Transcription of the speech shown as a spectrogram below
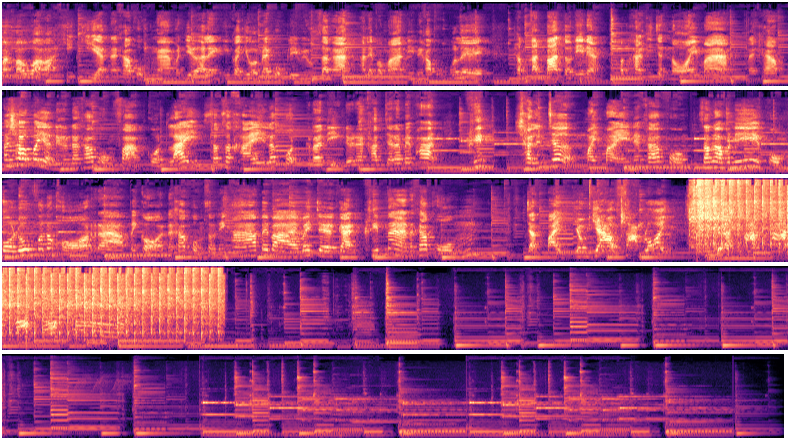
มันมาว่าขี้เกียจนะครับผมงานมันเยอะอะไรอย่างนี้ก็โยนให้ผมรีวิวซะงั้นอะไรประมาณนี้นะครับผมก็เลยทำการบ้านตัวนี้เนี่ยค่อนข้างที่จะน้อยมากนะครับถ้าชอบก็อย่าลืมนะครับผมฝากกดไลค์ Subscribe และกดกระดิ่งด้วยนะครับจะได้ไม่พลาด คลิป Challenger ใหม่ๆนะครับผมสำหรับวันนี้ผมโบลุกก็ต้องขอลาไปก่อนนะครับผมสวัสดีครับบ๊ายบายไว้เจอกันคลิปหน้านะครับผมจัดไปยาวๆ300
